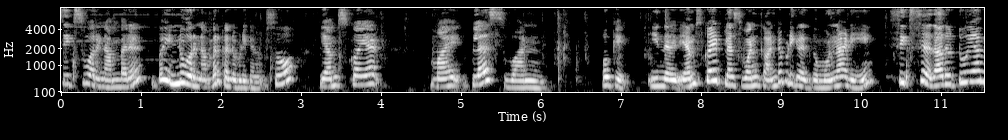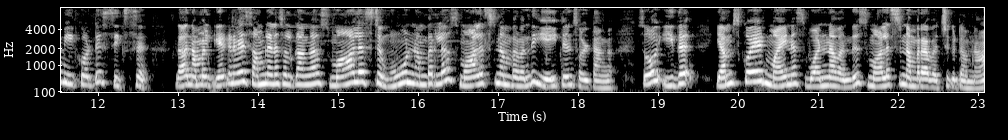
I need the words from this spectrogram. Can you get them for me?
சிக்ஸ் ஒரு நம்பரு இப்போ இன்னும் ஒரு நம்பர் கண்டுபிடிக்கணும். ஸோ எம் ஸ்கொயர் மை ப்ளஸ் ஒன் ஓகே இந்த எம் ஸ்கொயர் ப்ளஸ் ஒன் கண்டுபிடிக்கிறதுக்கு முன்னாடி சிக்ஸ் அதாவது two m equal to six அதாவது நம்மளுக்கு ஏற்கனவே சம்மில் என்ன சொல்லிருக்காங்க? ஸ்மாலஸ்ட் மூணு நம்பரில் ஸ்மாலஸ்ட் நம்பர் வந்து எயிட்டுன்னு சொல்லிட்டாங்க. ஸோ இதை எம் ஸ்கொயர் மைனஸ் ஒன்னை வந்து ஸ்மாலஸ்ட் நம்பராக வச்சுக்கிட்டோம்னா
